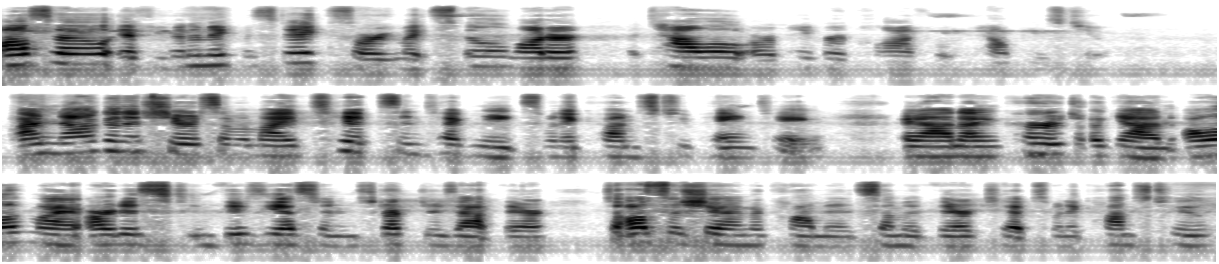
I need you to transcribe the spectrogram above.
Also, if you're going to make mistakes or you might spill water, a towel or a paper cloth will help you too. I'm now going to share some of my tips and techniques when it comes to painting. And I encourage, again, all of my artist enthusiasts and instructors out there to also share in the comments some of their tips when it comes to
